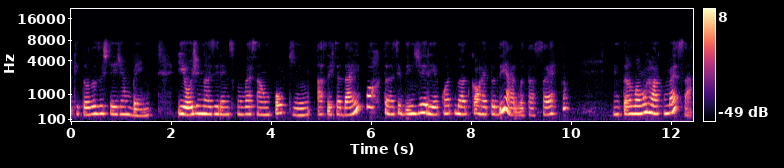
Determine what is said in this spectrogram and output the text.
espero que todas estejam bem. E hoje nós iremos conversar um pouquinho acerca da importância de ingerir a quantidade correta de água, tá certo? Então vamos lá começar.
